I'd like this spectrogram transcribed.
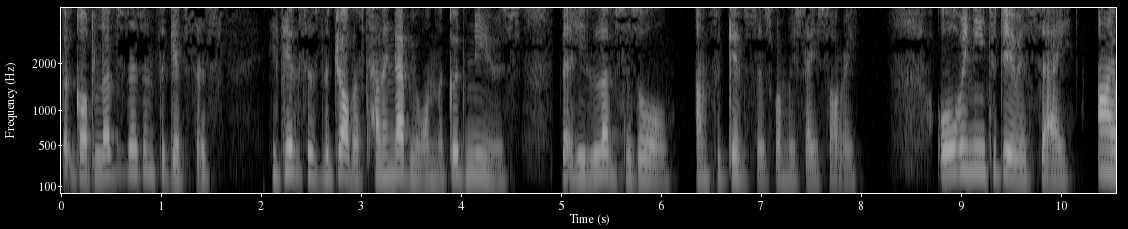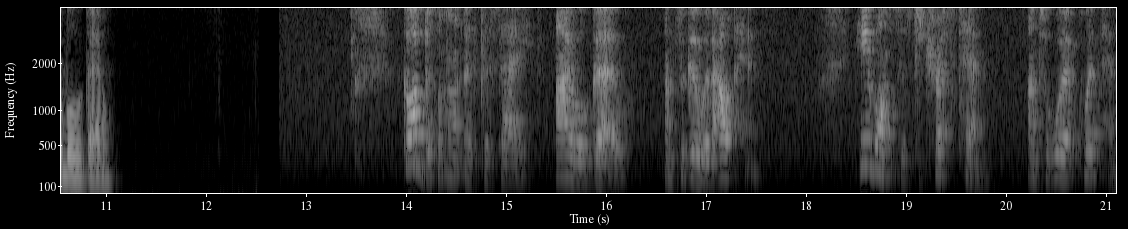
But God loves us and forgives us. He gives us the job of telling everyone the good news that He loves us all and forgives us when we say sorry. All we need to do is say, I will go. God doesn't want us to say, I will go, and to go without Him. He wants us to trust Him and to work with Him.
